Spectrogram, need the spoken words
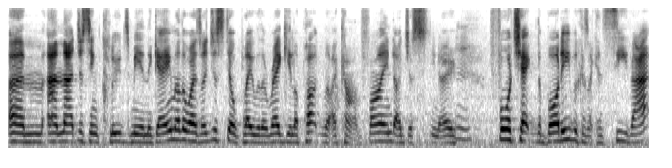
um, and that just includes me in the game. Otherwise, I just still play with a regular puck that I can't find. I just you know forecheck the body because I can see that,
